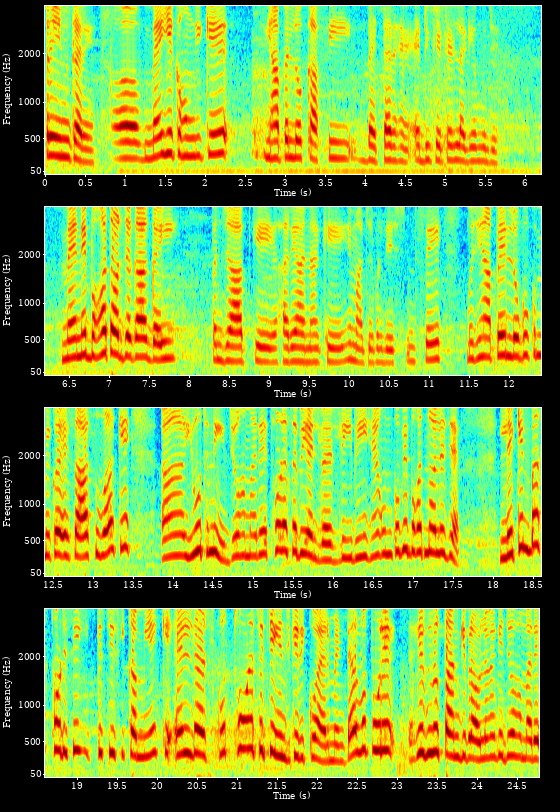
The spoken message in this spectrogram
ट्रेन करें। आ, मैं ये कहूँगी कि यहाँ पे लोग काफ़ी बेटर हैं एडुकेटेड लगे मुझे। मैंने बहुत और जगह गई पंजाब के हरियाणा के हिमाचल प्रदेश से। मुझे यहाँ पे लोगों को मेरे को एहसास हुआ कि यूथ नहीं जो हमारे थोड़ा सा भी एल्डरली भी हैं उनको भी बहुत नॉलेज है। लेकिन बस थोड़ी सी किस चीज़ की कमी है कि एल्डर्स को थोड़े से चेंज की रिक्वायरमेंट है और वो पूरे हिंदुस्तान की प्रॉब्लम है कि जो हमारे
